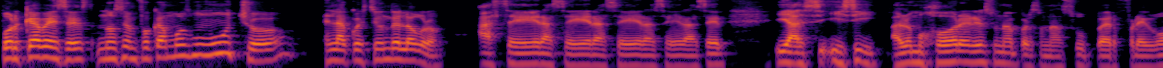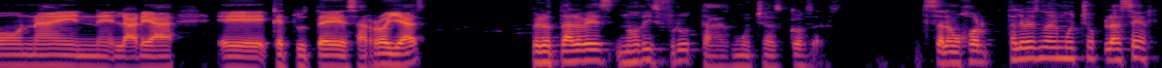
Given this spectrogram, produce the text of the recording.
Porque a veces nos enfocamos mucho en la cuestión del logro. Hacer, hacer, hacer, hacer, hacer. Y, así, y sí, a lo mejor eres una persona súper fregona en el área eh, que tú te desarrollas, pero tal vez no disfrutas muchas cosas. Entonces a lo mejor tal vez no hay mucho placer.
